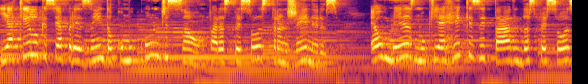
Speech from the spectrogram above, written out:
E aquilo que se apresenta como condição para as pessoas transgêneras é o mesmo que é requisitado das pessoas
